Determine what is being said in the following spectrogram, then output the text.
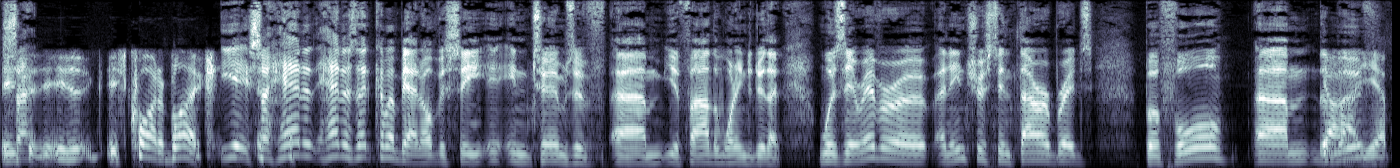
He's, So- he's, he's quite a bloke. Yeah, so how did how does that come about? Obviously, in terms of um, your father wanting to do that, was there ever a, an interest in thoroughbreds before um, the Ah, move? Yep.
